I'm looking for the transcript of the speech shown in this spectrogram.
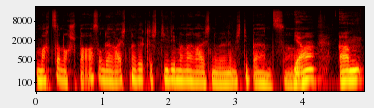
macht es da noch Spaß und erreicht man wirklich die, die man erreichen will, nämlich die Bands? Ja, ähm,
